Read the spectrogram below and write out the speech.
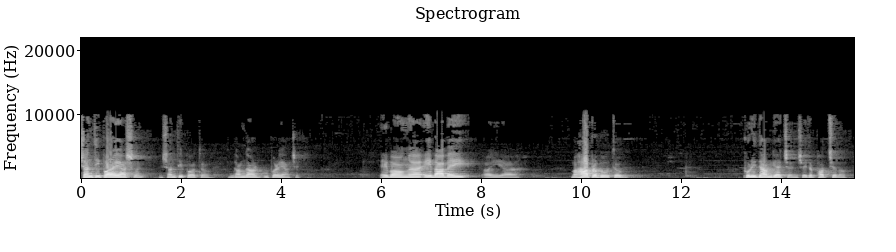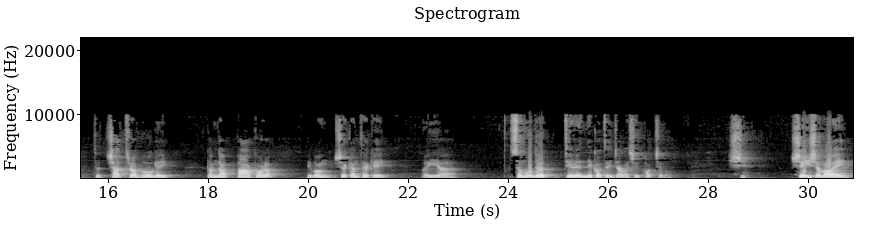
শান্তিপুরে আসলেন শান্তিপুর তো গঙ্গার উপরে আছে। এবং এইভাবে ওই মহাপ্রভু তো পুরীধাম গেছেন, সেটা পথ ছিল তো ছাত্র ভোগে গঙ্গা পা করা এবং সেখান থেকে ওই সমুদ্র তীরে নিকটে যাওয়া সেই পথ ছিল সেই সময়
